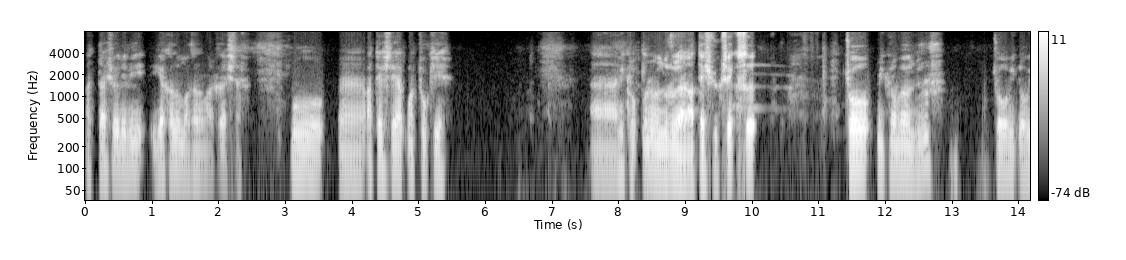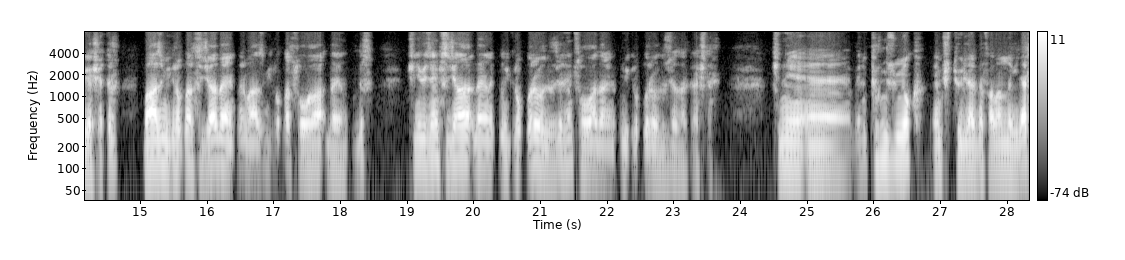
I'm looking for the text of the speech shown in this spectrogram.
Hatta şöyle bir yakalım bakalım arkadaşlar. Bu e, ateşle yakmak çok iyi. E, mikropları öldürür yani. Ateş yüksek ısı çoğu mikrobu öldürür. Çoğu mikrobu yaşatır. Bazı mikroplar sıcağa dayanıklıdır, bazı mikroplar soğuğa dayanıklıdır. Şimdi biz hem sıcağa dayanıklı mikropları öldüreceğiz hem soğuğa dayanıklı mikropları öldüreceğiz arkadaşlar. Şimdi e, benim pürmüzüm yok. Hem şu tüylerde falan da gider.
